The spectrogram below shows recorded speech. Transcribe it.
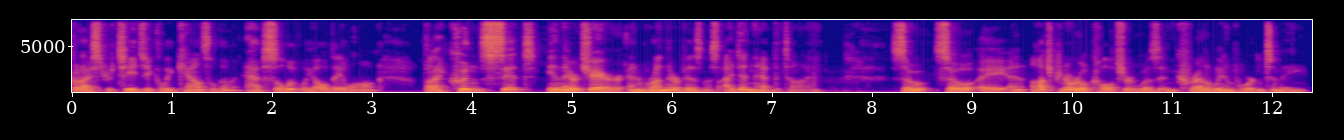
Could I strategically counsel them? Absolutely, all day long. But I couldn't sit in their chair and run their business. I didn't have the time. So, so a, an entrepreneurial culture was incredibly important to me.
